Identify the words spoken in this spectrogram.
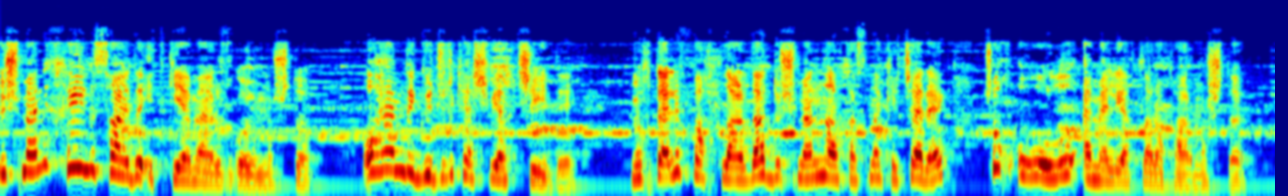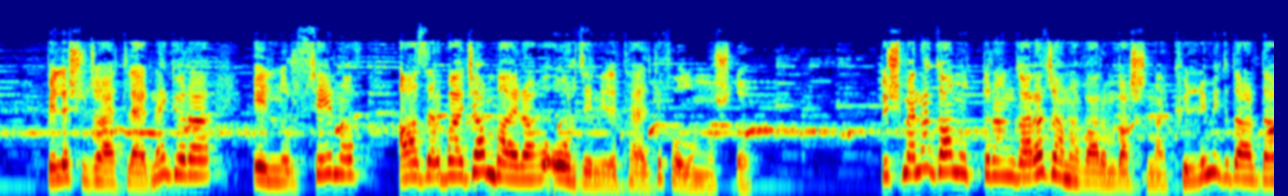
düşməni xeyli sayda itkiyə məruz qoymuşdu. O həm də güclü kəşfiyyatçı idi. Müxtəlif vaxtlarda düşmənin arxasına keçərək çox uğurlu əməliyyatlar aparmışdı. Belə şücaətlərinə görə Elnur Hüseynov Azərbaycan bayrağı ordeni ilə təltif olunmuşdu. Düşmənə qan utduran qara canavarın başına külli miqdarda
